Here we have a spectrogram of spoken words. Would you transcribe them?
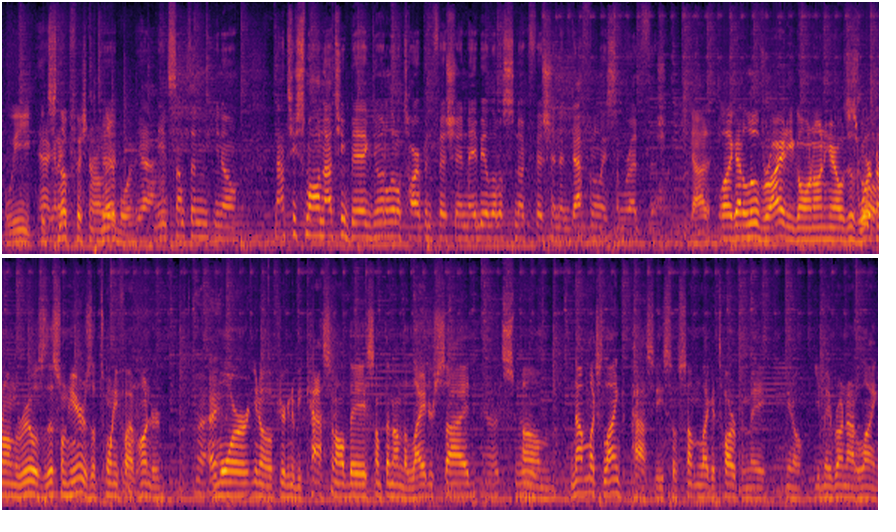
Sweet. Yeah, good snook fishing around there, boy. Yeah, I need something, you know, not too small, not too big, doing a little tarpon fishing, maybe a little snook fishing, and definitely some red fishing. Got it. Well, I got a little variety going on here. I was just cool. working on the reels. This one here is a 2500. Right. More, you know, if you're going to be casting all day, something on the lighter side. Yeah, it's smooth. Um, not much line capacity, so something like a tarpon may, you know, you may run out of line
